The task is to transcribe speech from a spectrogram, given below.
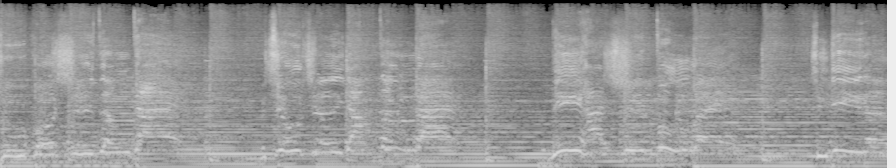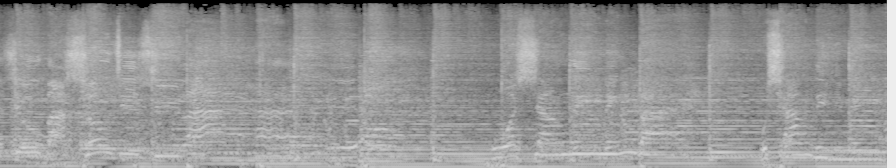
如果是等待，就这样等待，你还是不。手继续来，我想你明白，我想你明白。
